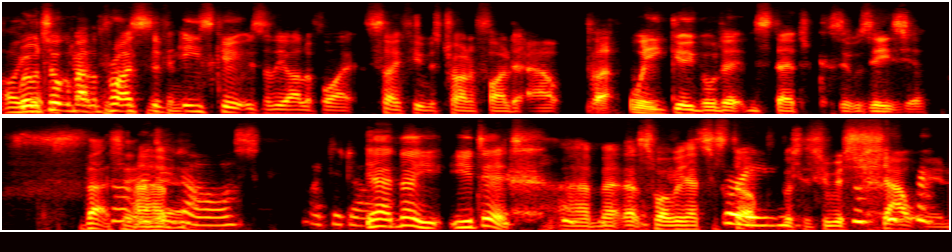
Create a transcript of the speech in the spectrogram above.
I we were talking about the distracted price of second. e-scooters on the Isle of Wight. Sophie was trying to find it out, but we googled it instead because it was easier. That's no, it. I Um, did yeah. ask. I did ask. Yeah, no, you, you did. Um, that's why we had to stop because she was shouting.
